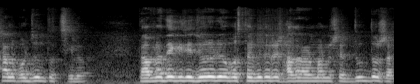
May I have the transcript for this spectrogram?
সাল পর্যন্ত ছিল। তো আমরা দেখি যে জরুরি অবস্থার ভিতরে সাধারণ মানুষের দুর্দশা।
